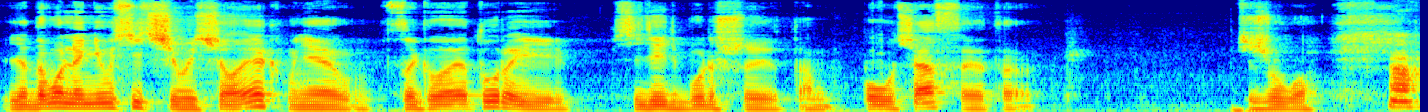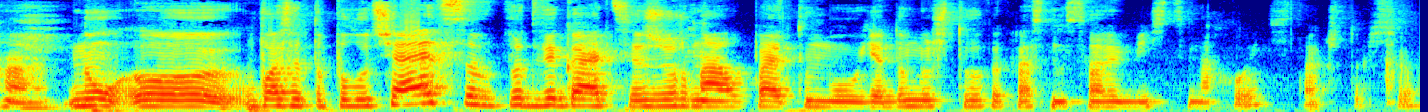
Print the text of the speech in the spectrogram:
Я довольно неусидчивый человек, мне за клавиатурой сидеть больше там полчаса это тяжело. Ага. Ну, э, у вас это получается продвигать журнал, поэтому я думаю, что вы как раз на своем месте находитесь, так что все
